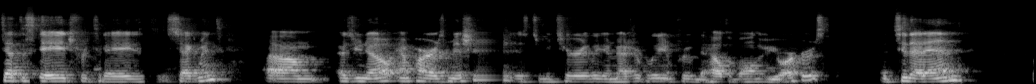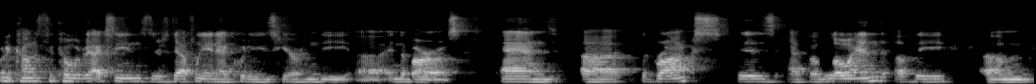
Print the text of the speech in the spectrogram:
set the stage for today's segment, um, as you know, Empire's mission is to materially and measurably improve the health of all New Yorkers. And to that end, when it comes to COVID vaccines, there's definitely inequities here in the uh, in the boroughs, and uh, the Bronx is at the low end of the um,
